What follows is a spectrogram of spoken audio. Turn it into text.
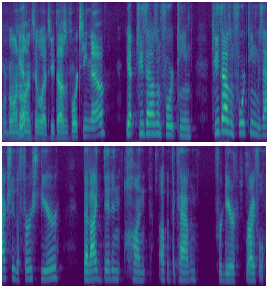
We're going yep. on to what 2014 now. Yep, 2014. 2014 was actually the first year that I didn't hunt up at the cabin for deer rifle.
